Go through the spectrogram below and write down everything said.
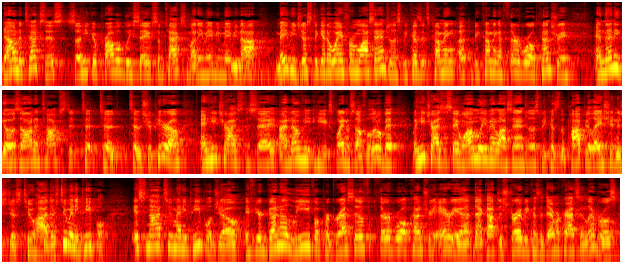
down to Texas so he could probably save some tax money, maybe, maybe not, maybe just to get away from Los Angeles because it's coming, uh, becoming a third world country. And then he goes on and talks to, to, to, to, Shapiro, and he tries to say, I know he, he explained himself a little bit, but he tries to say, well, I'm leaving Los Angeles because the population is just too high. There's too many people. It's not too many people, Joe. If you're gonna leave a progressive third world country area that got destroyed because of Democrats and liberals,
